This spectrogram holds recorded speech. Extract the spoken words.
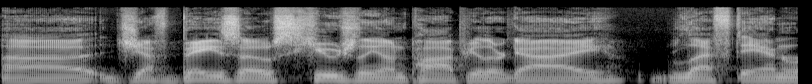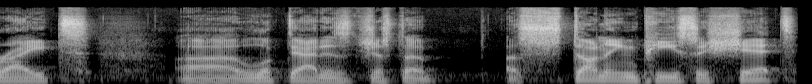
Uh, Jeff Bezos, hugely unpopular guy, left and right, uh, looked at as just a, a stunning piece of shit.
